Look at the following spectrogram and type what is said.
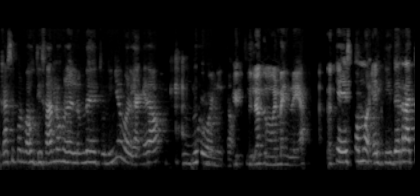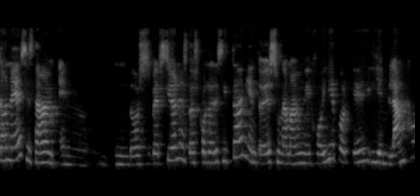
casi por bautizarlo con el nombre de tu niño porque ha quedado muy bonito. Qué chulo, qué buena idea. Que es como el kit de ratones, estaban en dos versiones, dos colores y tal, y entonces una mami me dijo, oye, ¿por qué? ¿Y en blanco?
